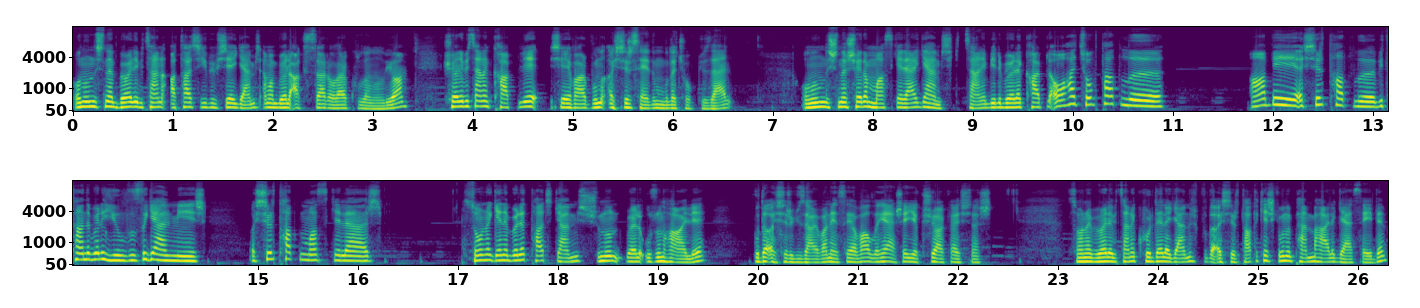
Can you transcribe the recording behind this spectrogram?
Onun dışında böyle bir tane ataç gibi bir şey gelmiş ama böyle aksesuar olarak kullanılıyor. Şöyle bir tane kalpli şey var bunu aşırı sevdim bu da çok güzel. Onun dışında şöyle maskeler gelmiş iki tane. Biri böyle kalpli. Oha çok tatlı. Abi aşırı tatlı. Bir tane böyle yıldızı gelmiş. Aşırı tatlı maskeler. Sonra gene böyle taç gelmiş. Şunun böyle uzun hali. Bu da aşırı güzel. Vanessa'ya vallahi her şey yakışıyor arkadaşlar. Sonra böyle bir tane kurdele gelmiş. Bu da aşırı tatlı. Keşke bunun pembe hali gelseydi.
